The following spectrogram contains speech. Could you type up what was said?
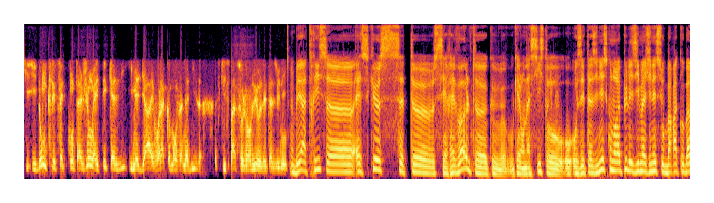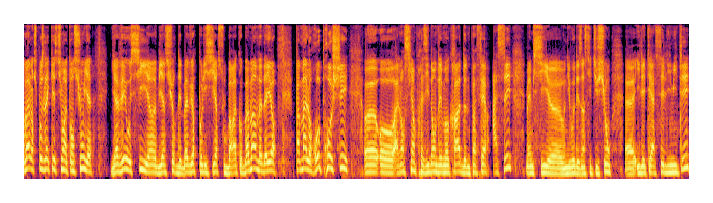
qui, et donc l'effet de contagion a été quasi immédiat. Et voilà comment j'analyse ce qui se passe aujourd'hui aux États-Unis. Béatrice, euh, est-ce que cette, euh, ces révoltes euh, que, auxquelles on assiste aux- aux États-Unis, est-ce qu'on aurait pu les imaginer sous Barack Obama? Alors je pose la question, attention, il y, a- il y avait aussi hein, bien sûr des bavures policières sous Barack Obama. On a d'ailleurs pas mal reproché euh, au- à l'ancien président démocrate de ne pas faire assez, même si euh, au niveau des institutions euh, il était assez limité.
